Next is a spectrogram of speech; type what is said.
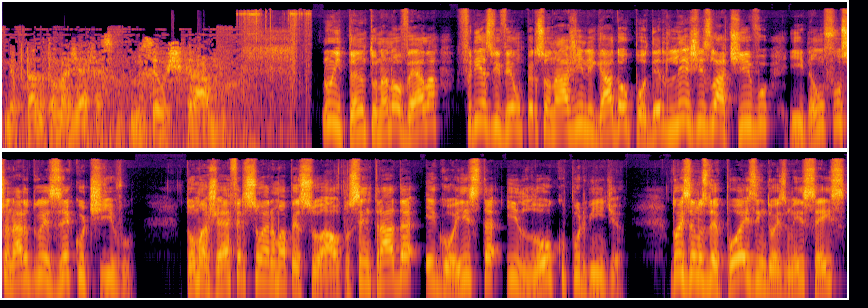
deputado Thomas Jefferson, no seu escravo. No entanto, na novela, Frias viveu um personagem ligado ao poder legislativo e não um funcionário do executivo. Thomas Jefferson era uma pessoa autocentrada, egoísta e louco por mídia. Dois anos depois, em 2006,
